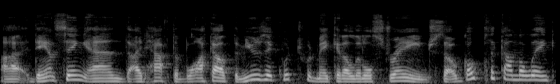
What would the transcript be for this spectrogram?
uh, dancing, and I'd have to block out the music, which would make it a little strange. So go click on the link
